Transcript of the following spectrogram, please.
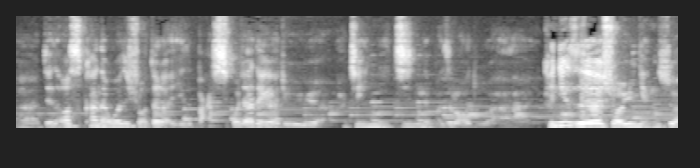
呃，但是奥斯卡呢，我还是晓得个，伊是巴西国家队的球员，而且年纪呢勿是老大啊，肯定是小于廿五岁。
